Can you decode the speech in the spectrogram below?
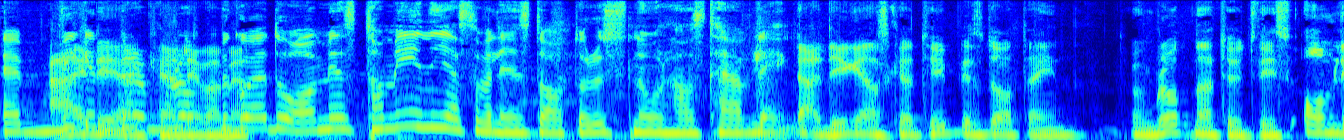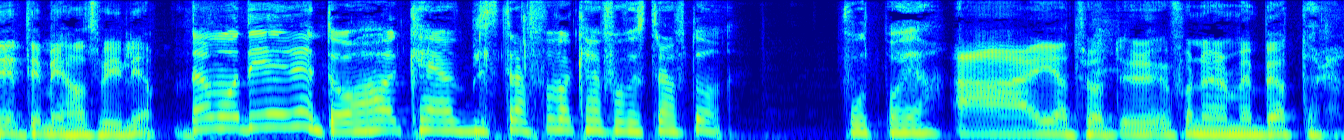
Eh, vilket kan jag brott begår jag då? Om jag tar mig in i Jesse Wallins dator och snor hans tävling? Ja, det är ganska typiskt dataintrångbrott naturligtvis. Om det inte är med hans vilja. Nej, men det är det inte. Och kan jag bli straffad? Vad kan jag få för straff då? Fotboja. Nej, jag tror att du får nöja dig med böter.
